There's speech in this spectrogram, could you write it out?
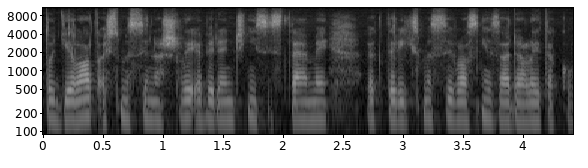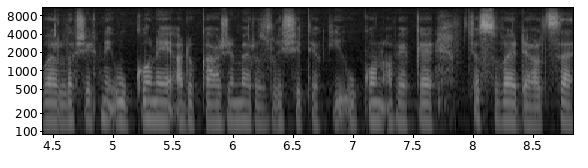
to dělat, až jsme si našli evidenční systémy, ve kterých jsme si vlastně zadali takovéhle všechny úkony a dokážeme rozlišit, jaký úkon a v jaké časové délce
